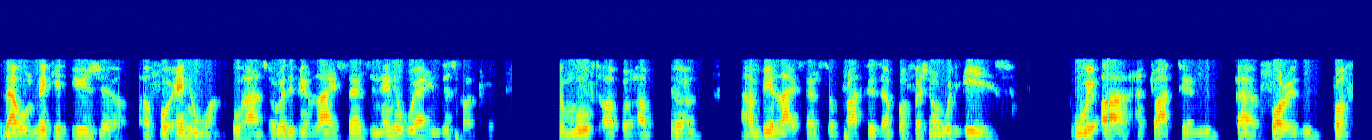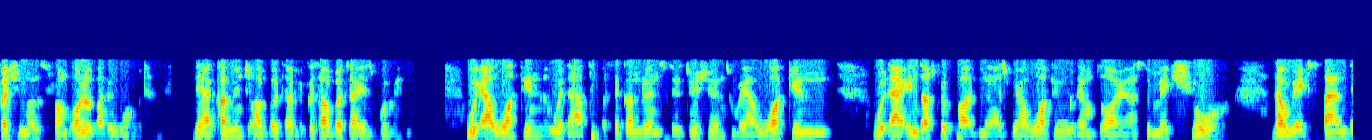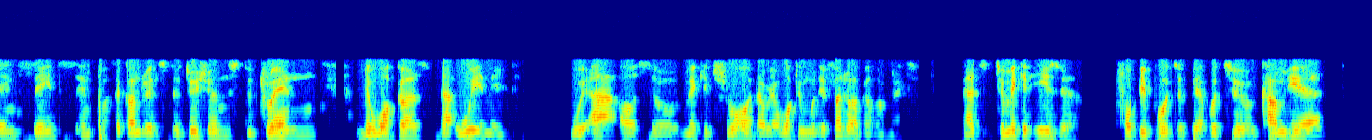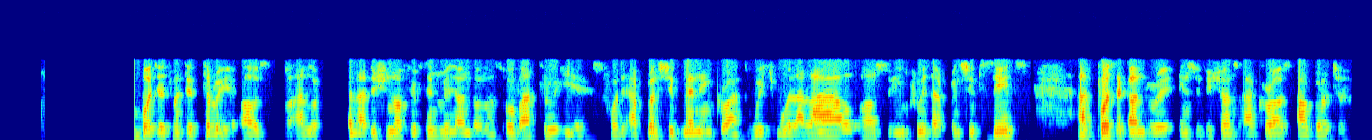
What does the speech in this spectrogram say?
that will make it easier uh, for anyone who has already been licensed in anywhere in this country to move to Alberta and be licensed to practice their profession with ease. We are attracting uh, foreign professionals from all over the world. They are coming to Alberta because Alberta is booming. We are working with our secondary institutions. We are working with our industry partners. We are working with employers to make sure that we're expanding seats in post-secondary institutions to train the workers that we need. We are also making sure that we are working with the federal government to make it easier for people to be able to come here. Budget 23 also allocated an additional $15 million over three years for the apprenticeship learning grant, which will allow us to increase apprenticeship seats at post-secondary institutions across Alberta.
